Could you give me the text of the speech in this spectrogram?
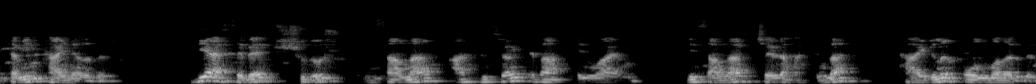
vitamin kaynağıdır. Diğer sebep şudur. İnsanlar are concerned about environment. İnsanlar çevre hakkında kaygılı olmalarıdır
